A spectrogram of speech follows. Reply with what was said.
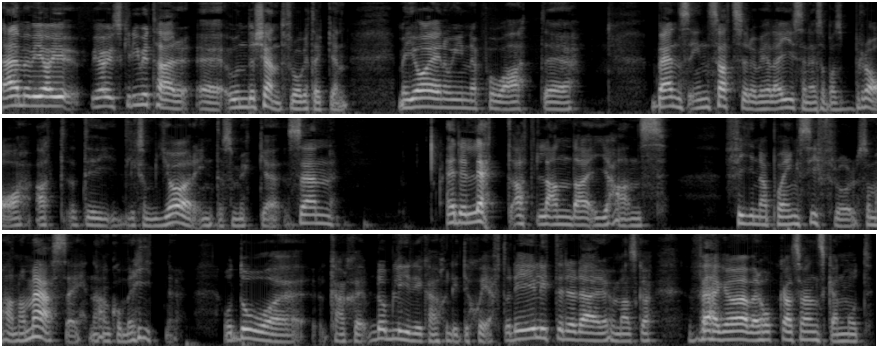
Nej, men vi har ju, vi har ju skrivit här eh, underkänt frågetecken. Men jag är nog inne på att eh, Bens insatser över hela isen är så pass bra att, att det liksom gör inte så mycket. Sen är det lätt att landa i hans fina poängsiffror som han har med sig när han kommer hit nu. Och då, eh, kanske, då blir det kanske lite skevt. Och det är lite det där hur man ska väga över Hockeyallsvenskan mot,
